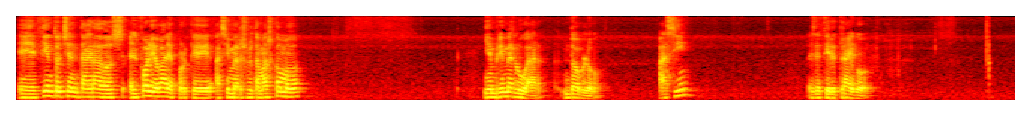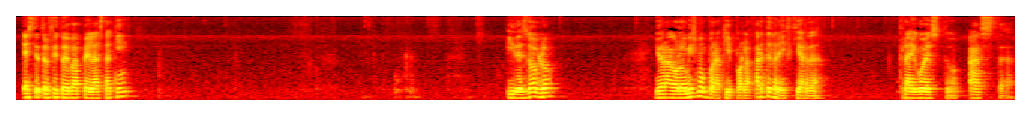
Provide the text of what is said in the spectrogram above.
180 eh, grados el folio, ¿vale? Porque así me resulta más cómodo. Y en primer lugar, doblo así. Es decir, traigo este trocito de papel hasta aquí. Y desdoblo. Y ahora hago lo mismo por aquí, por la parte de la izquierda. Traigo esto hasta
